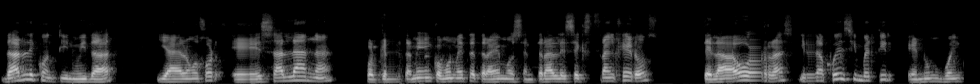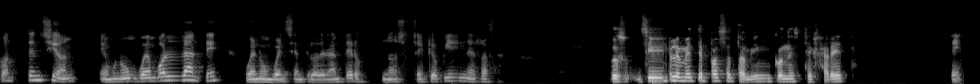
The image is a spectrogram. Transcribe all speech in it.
darle continuidad y a lo mejor esa lana, porque también comúnmente traemos centrales extranjeros, te la ahorras y la puedes invertir en un buen contención, en un buen volante o en un buen centro delantero. No sé qué opines, Rafa. Pues simplemente pasa también con este Jared. Sí.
